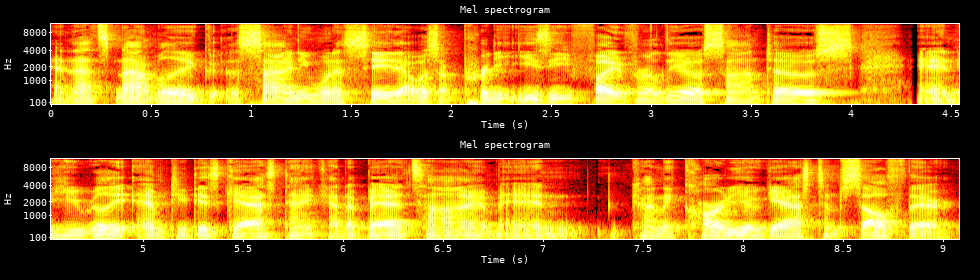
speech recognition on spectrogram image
And that's not really a sign you want to see. That was a pretty easy fight for Leo Santos, and he really emptied his gas tank at a bad time and kind of cardio gassed himself there.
